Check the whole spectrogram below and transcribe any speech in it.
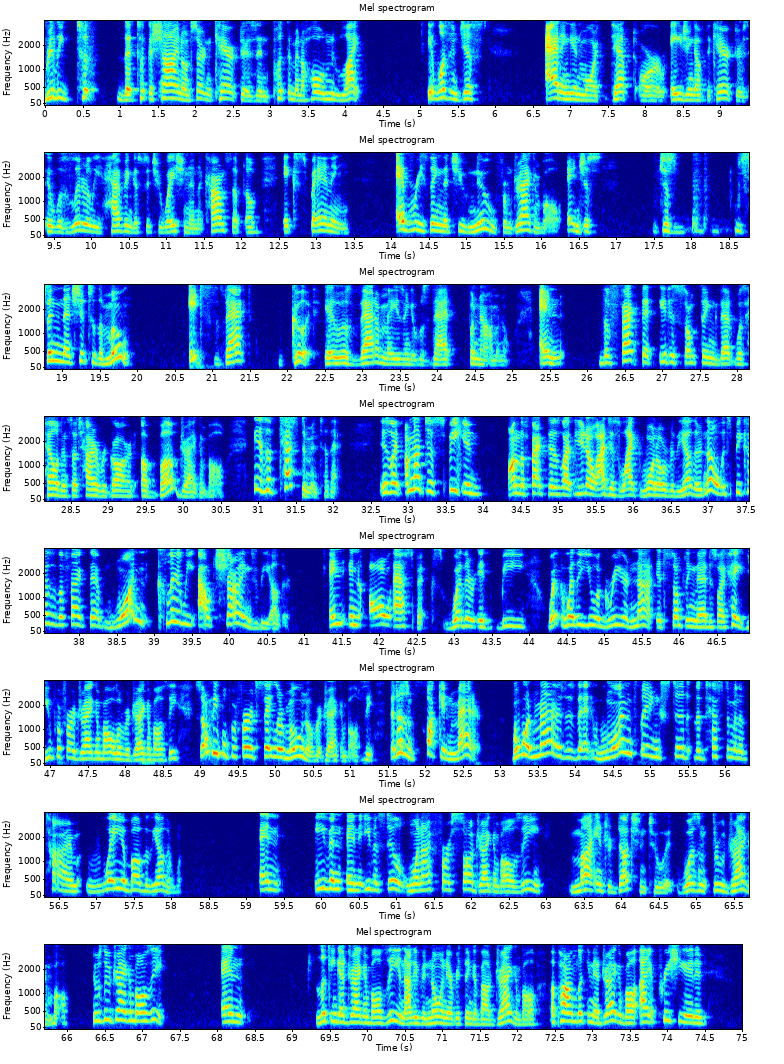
really took that took a shine on certain characters and put them in a whole new light. It wasn't just adding in more depth or aging up the characters. It was literally having a situation and a concept of expanding everything that you knew from Dragon Ball and just just sending that shit to the moon. It's that good. It was that amazing. It was that phenomenal. And the fact that it is something that was held in such high regard above Dragon Ball is a testament to that. It's like I'm not just speaking on the fact that it's like, you know, I just like one over the other. No, it's because of the fact that one clearly outshines the other. And in all aspects, whether it be whether you agree or not, it's something that is like, hey, you prefer Dragon Ball over Dragon Ball Z. Some people preferred Sailor Moon over Dragon Ball Z. That doesn't fucking matter. But what matters is that one thing stood the testament of time way above the other one. And even and even still, when I first saw Dragon Ball Z, my introduction to it wasn't through Dragon Ball. It was through Dragon Ball Z. And looking at Dragon Ball Z and not even knowing everything about Dragon Ball, upon looking at Dragon Ball, I appreciated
